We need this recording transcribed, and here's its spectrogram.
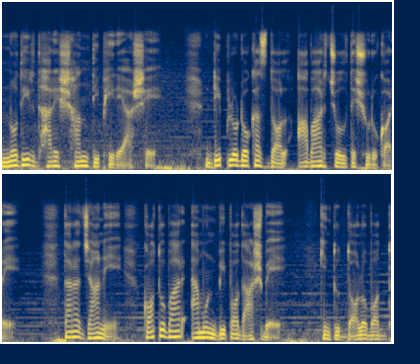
নদীর ধারে শান্তি ফিরে আসে। ডিপ্লোডোকাস দল আবার চলতে শুরু করে। তারা জানে, কতবার এমন বিপদ আসবে, কিন্তু দলবদ্ধ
